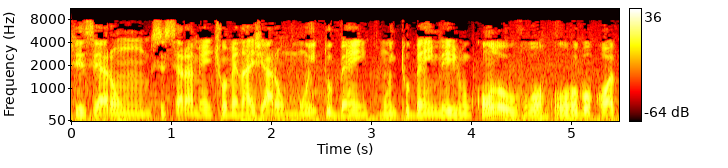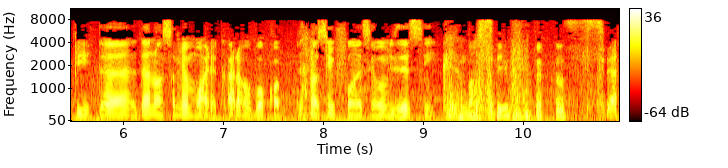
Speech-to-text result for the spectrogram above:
fizeram, sinceramente, homenagearam muito bem, muito bem mesmo, com louvor, o Robocop da, da nossa memória, cara. Robocop da nossa infância, vamos dizer assim. Nossa infância.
